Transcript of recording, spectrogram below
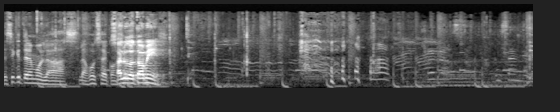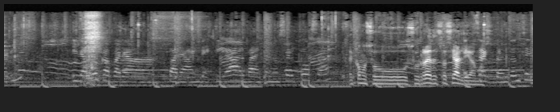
Decí que tenemos las, las bolsas de conserje. Saludo, Tommy. usan la nariz y la boca para, para investigar, para conocer cosas. Es como su, su red social, digamos. Exacto, entonces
